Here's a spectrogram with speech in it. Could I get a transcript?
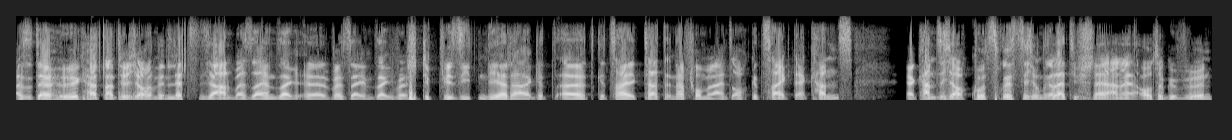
Also der Hülk hat natürlich auch in den letzten Jahren bei seinen, sag, äh, bei seinen, sag ich mal, Stippvisiten, die er da ge äh, gezeigt hat, in der Formel 1 auch gezeigt, er kann's. Er kann sich auch kurzfristig und relativ schnell an ein Auto gewöhnen,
